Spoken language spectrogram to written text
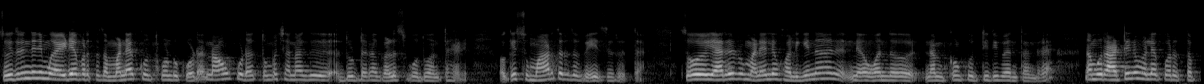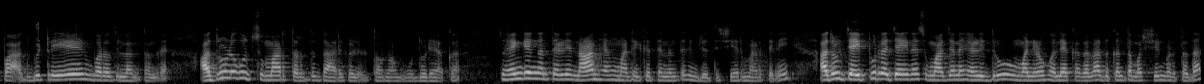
ಸೊ ಇದರಿಂದ ನಿಮ್ಗೆ ಐಡಿಯಾ ಬರ್ತದೆ. ಮನ್ಯಾಗ ಕುಂತ್ಕೊಂಡು ಕೂಡ ನಾವು ಕೂಡ ತುಂಬ ಚೆನ್ನಾಗಿ ದುಡ್ಡನ್ನು ಗಳಿಸ್ಬೋದು ಅಂತ ಹೇಳಿ. ಓಕೆ ಸುಮಾರು ಥರದ ವೇಸ್ ಇರುತ್ತೆ. ಸೊ ಯಾರ್ಯಾರು ಮನೇಲಿ ಹೊಲಿಗೆನ ಒಂದು ನಂಬ್ಕೊಂಡು ಕೂತಿದ್ದೀವಿ ಅಂತಂದರೆ, ನಮ್ಗೆ ರಾಟಿನೇ ಹೊಲಿಯಕ್ಕೆ ಬರುತ್ತಪ್ಪ. ಅದು ಬಿಟ್ಟರೆ ಏನು ಬರೋದಿಲ್ಲ ಅಂತಂದರೆ, ಅದರೊಳಗೂ ಸುಮಾರು ಥರದ ದಾರಿಗಳಿರ್ತಾವೆ ನಾವು ದುಡಿಯೋಕೆ. ಸೊ ಹೆಂಗೆ ಹೆಂಗೆ ಅಂತೇಳಿ ನಾನು ಹೆಂಗೆ ಮಾಡ್ಲಿಕ್ಕತ್ತೇನೆ ಅಂತ ನಿಮ್ಮ ಜೊತೆ ಶೇರ್ ಮಾಡ್ತೀನಿ. ಅದ್ರ ಜೈಪುರ್ ರಜಾಯಿನ ಸುಮಾರು ಜನ ಹೇಳಿದ್ರು, ಮನೆಯೊಳಗೆ ಹೊಲಿಯೋಕ್ಕಾಗಲ್ಲ, ಅದಕ್ಕಂತ ಮಷೀನ್ ಬರ್ತದೆ.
